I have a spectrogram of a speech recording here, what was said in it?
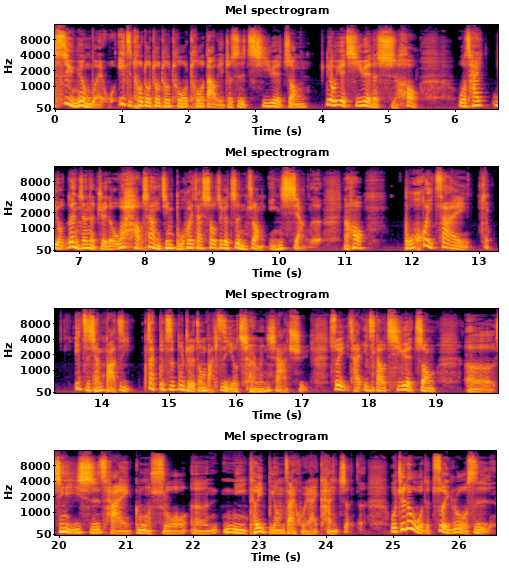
事与愿违，我一直拖拖拖拖拖拖到也就是七月中六月七月的时候。我才有认真的觉得，我好像已经不会再受这个症状影响了，然后不会再一直想把自己在不知不觉中把自己又沉沦下去，所以才一直到七月中，呃，心理医师才跟我说，呃，你可以不用再回来看诊了。我觉得我的坠落是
